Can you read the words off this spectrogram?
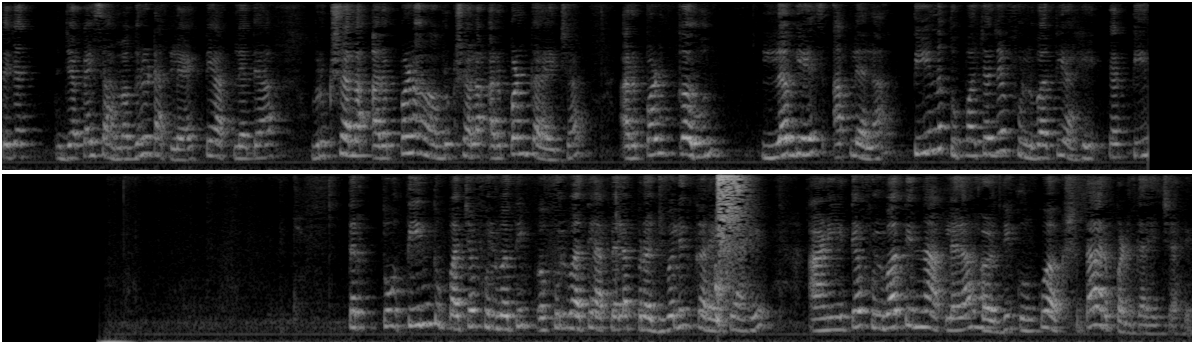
त्याच्यात ज्या काही सामग्री टाकल्या आहेत ते आपल्या त्या वृक्षाला अर्पण वृक्षाला अर्पण करायच्या. अर्पण करून लगेच आपल्याला तीन तुपाच्या ज्या फुलवाती आहे त्या तीन तर तो तीन तुपाच्या फुलवाती फुलवाती आपल्याला प्रज्वलित करायची आहे आणि त्या फुलवातींना आपल्याला हळदी कुंकू अक्षता अर्पण करायची आहे.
